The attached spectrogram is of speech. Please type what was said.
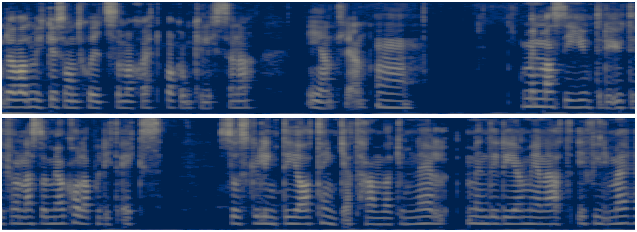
Det har varit mycket sånt skit som har skett bakom kulisserna Egentligen Mm. Men man ser ju inte det utifrån. Alltså om jag kollar på ditt ex så skulle inte jag tänka att han var kriminell. Men det är det jag menar att i filmer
